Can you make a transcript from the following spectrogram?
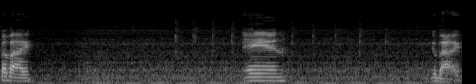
Bye-bye. And goodbye.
